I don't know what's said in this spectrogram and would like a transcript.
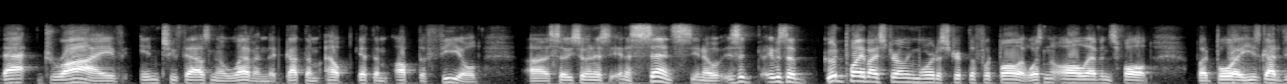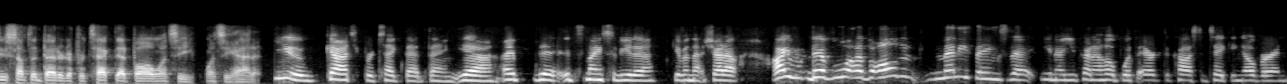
that drive in 2011 that got them helped get them up the field. Uh, so, so in a, in a sense, you know, is it it was a good play by Sterling Moore to strip the football. It wasn't all Evans' fault, but boy, he's got to do something better to protect that ball once he once he had it. You got to protect that thing. Yeah, I. It's nice of you to give him that shout out. I of all the many things that you know you kind of hope with Eric DeCosta taking over and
